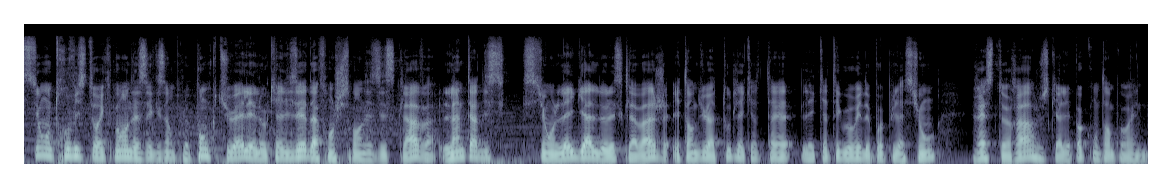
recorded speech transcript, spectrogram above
Si on trouve historiquement des exemples ponctuels et localisés d'affranchissement des esclaves, l'interdiction légale de l'esclavage, étendue à toutes les, catégories de population, reste rare jusqu'à l'époque contemporaine.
